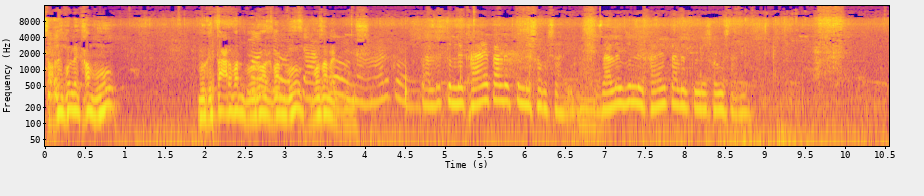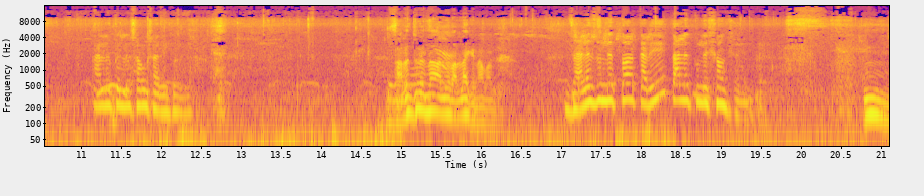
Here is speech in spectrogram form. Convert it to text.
চালে বলে খামু মুখে তার বানবো রস বানবো মজা লাগবে তালে তুলে খায় তালে তুলে সংসারে জালে তুলে খায় তালে তুলে সংসারে তালে তুলে সংসারই করে চালে তুলে না হলে ভালো লাগে না আমার জালে জুলে তরকারি তালে তুলে সংসারে হুম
